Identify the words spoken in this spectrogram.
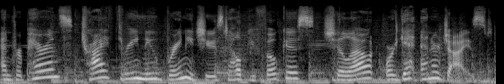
And for parents, try three new Brainy Chews to help you focus, chill out, or get energized.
